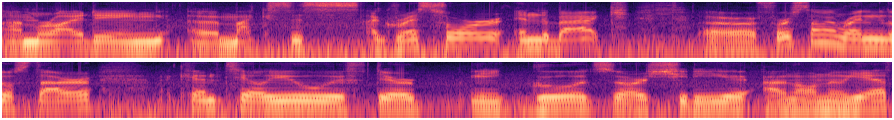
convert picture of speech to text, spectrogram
I'm riding a Maxxis Aggressor in the back. Uh, first time I'm riding those tires. I can't tell you if they're any goods or shitty, I don't know yet.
